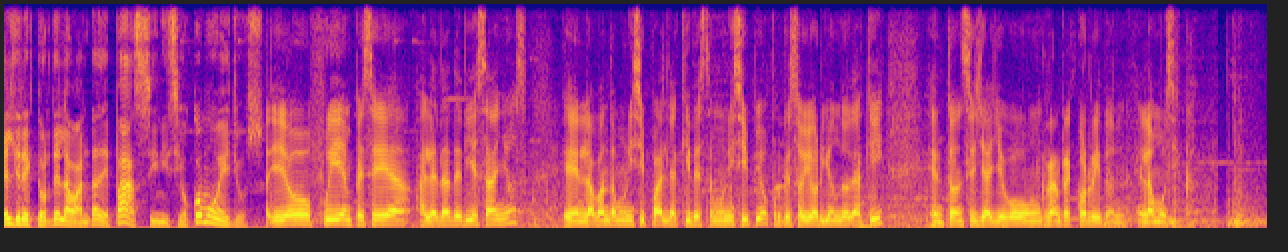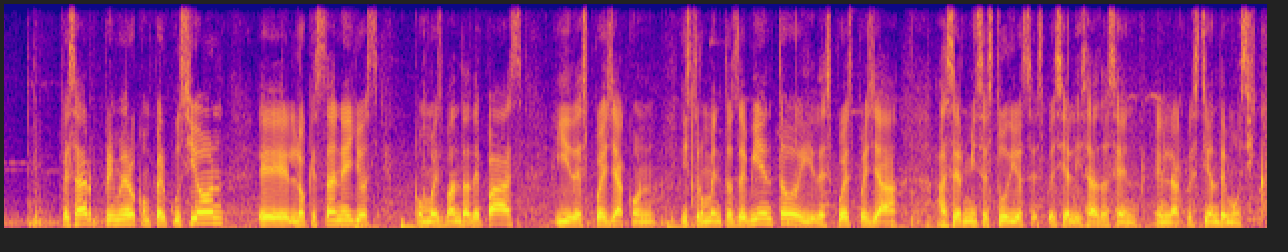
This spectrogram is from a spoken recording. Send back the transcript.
El director de la banda de paz inició como ellos. Yo fui, empecé a, a la edad de 10 años en la banda municipal de aquí, de este municipio, porque soy oriundo de aquí, entonces ya llevo un gran recorrido en, en la música. Empezar primero con percusión, eh, lo que están ellos, como es banda de paz, y después ya con instrumentos de viento, y después pues ya hacer mis estudios especializados en, en la cuestión de música.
